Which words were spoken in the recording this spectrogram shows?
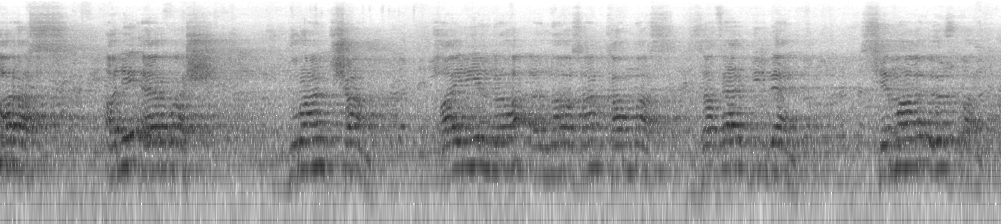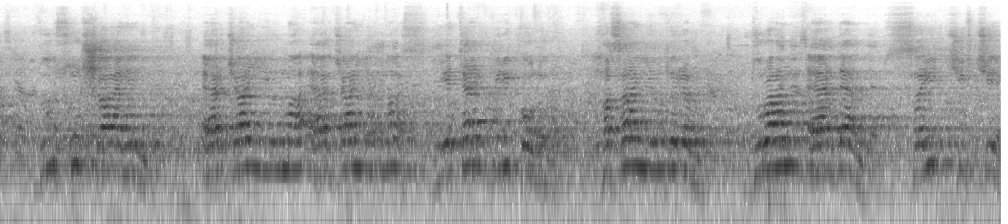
Aras, Ali Erbaş, Duran Çam, Hayriye Na- Nazan Kanmaz, Zafer Bilben, Sema Özbay, Dursun Şahin, Ercan Yılma, Ercan Yılmaz, Yeter Birikoğlu, Hasan Yıldırım, Duran Erdem, Sayit Çiftçi,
